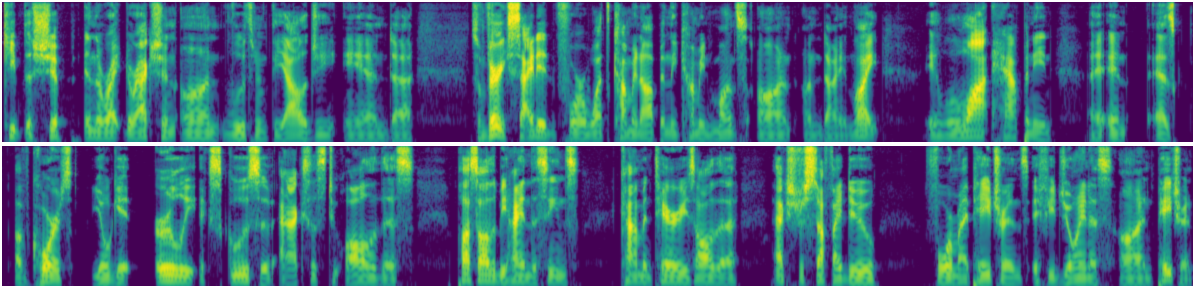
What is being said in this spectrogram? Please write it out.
keep the ship in the right direction on Lutheran theology. And uh, so I'm very excited for what's coming up in the coming months on Undying Light. A lot happening. And as of course, you'll get early exclusive access to all of this, plus all the behind the scenes commentaries, all the extra stuff I do for my patrons if you join us on Patreon.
